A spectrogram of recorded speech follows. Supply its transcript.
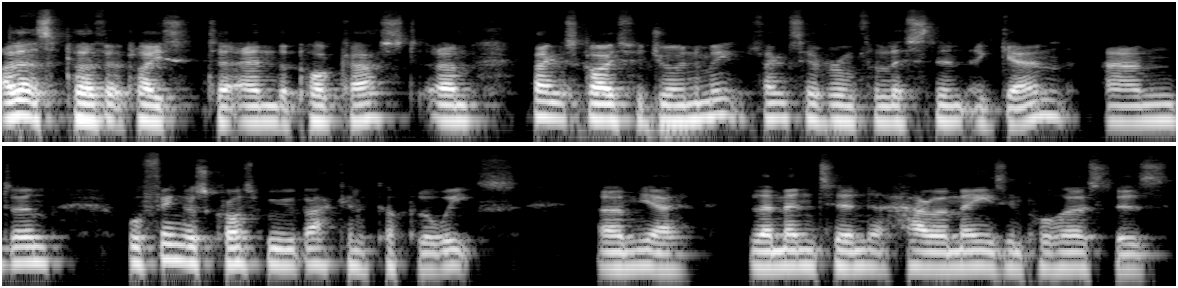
that's a perfect place to end the podcast. Um, thanks, guys, for joining me. Thanks, everyone, for listening again. And um, well, fingers crossed, we'll be back in a couple of weeks. Um, yeah, lamenting how amazing Paul Hurst is,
